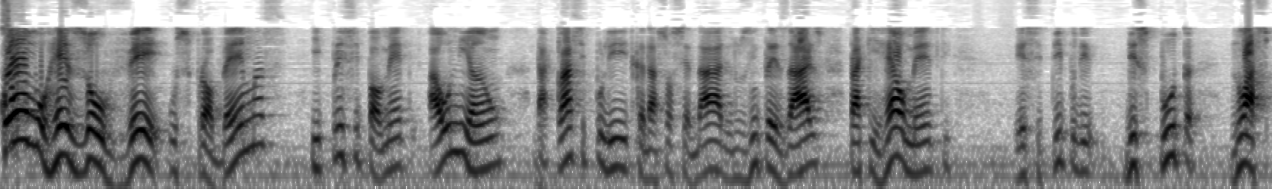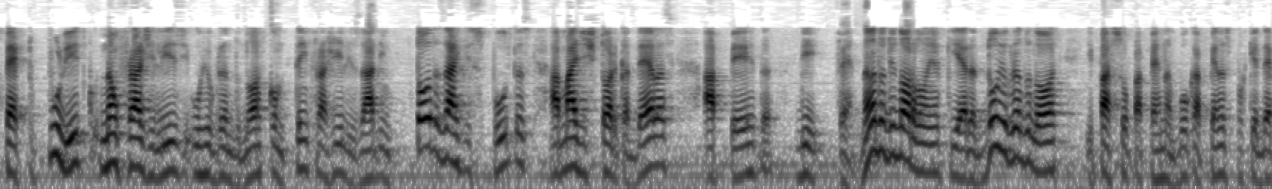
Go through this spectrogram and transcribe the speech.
como resolver os problemas e principalmente a união da classe política, da sociedade, dos empresários, para que realmente esse tipo de disputa no aspecto político não fragilize o Rio Grande do Norte, como tem fragilizado em todas as disputas, a mais histórica delas, a perda de Fernando de Noronha, que era do Rio Grande do Norte e passou para Pernambuco apenas porque de,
